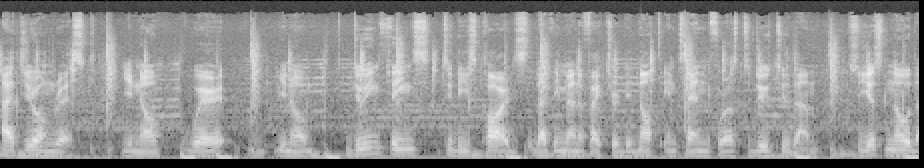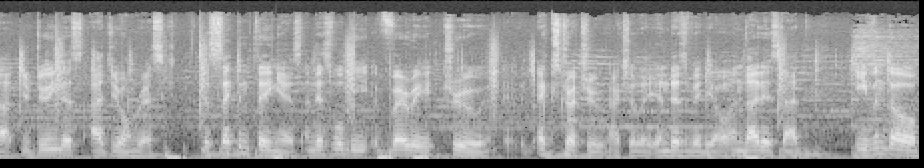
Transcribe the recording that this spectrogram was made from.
at your own risk. You know, where you know doing things to these cards that the manufacturer did not intend for us to do to them. So just know that you're doing this at your own risk. The second thing is, and this will be very true, extra true actually in this video, and that is that even though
